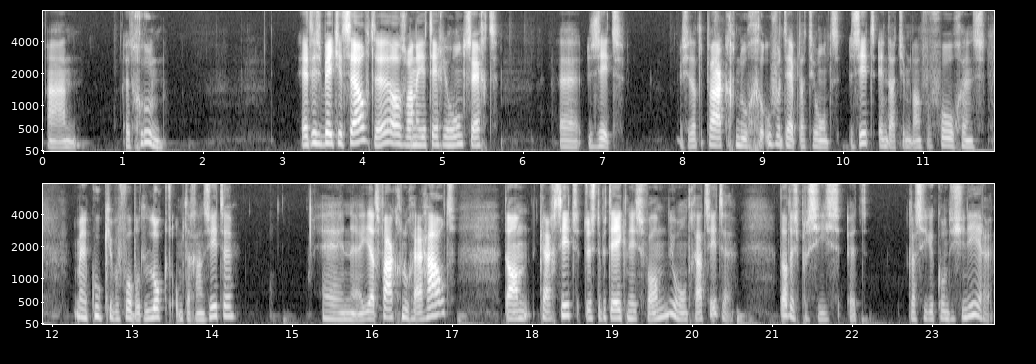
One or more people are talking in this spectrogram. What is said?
Aan het groen. Het is een beetje hetzelfde als wanneer je tegen je hond zegt: uh, zit. Als je dat vaak genoeg geoefend hebt dat die hond zit en dat je hem dan vervolgens met een koekje bijvoorbeeld lokt om te gaan zitten. En uh, je dat vaak genoeg herhaalt, dan krijgt zit dus de betekenis van die hond gaat zitten. Dat is precies het klassieke conditioneren.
